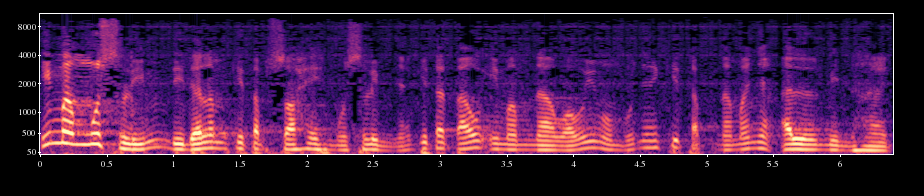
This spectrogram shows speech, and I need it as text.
Imam Muslim di dalam kitab Sahih Muslimnya kita tahu Imam Nawawi mempunyai kitab namanya Al Minhaj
